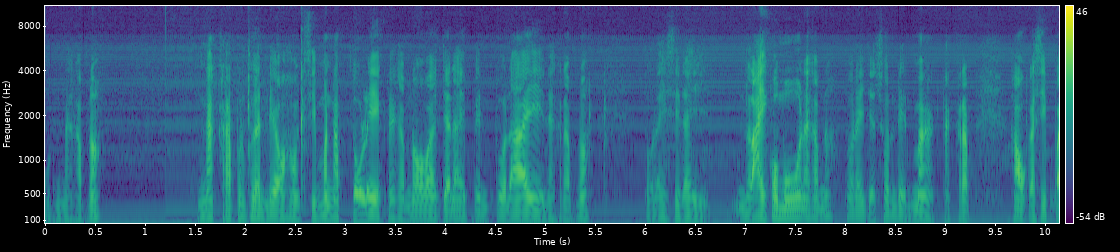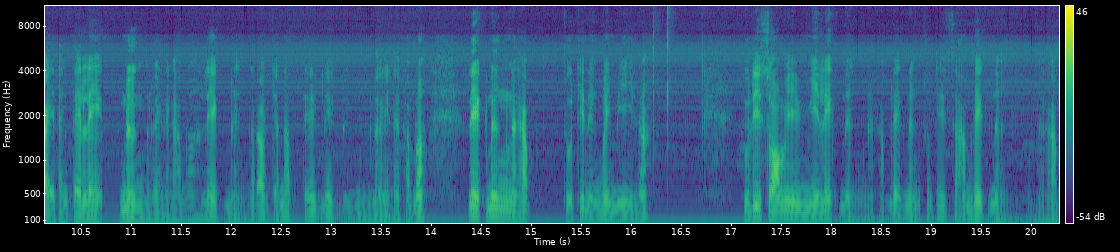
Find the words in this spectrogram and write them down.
0นะครับเนาะนะครับเพื่อนๆเดี๋ยวเราสิมานับตัวเลขนะครับเนาะว่าจะได้เป็นตัวใดนะครับเนาะตัวใดสิได้หลายกว่าหมูนะครับเนาะตัวใดจะชนเด่นมากนะครับเข้ากับสิไปตั้งแต่เลข 1 เลยนะครับเนาะเลข 1 เราจะนับเลขเลขหนึ่งเลยนะครับเนาะเลข1นะครับสูตรที่ 1 ไม่มีเนาะ สูตรที่ 2 มีมีเลข1นะครับเลข 1 สูตรที่ 3 เลข1นะครับ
